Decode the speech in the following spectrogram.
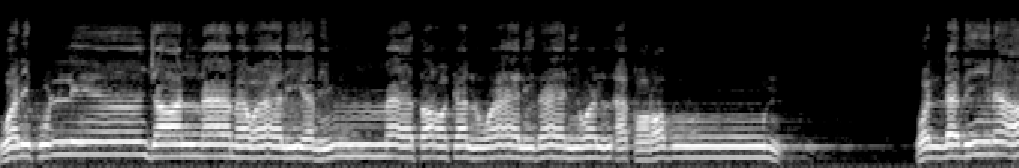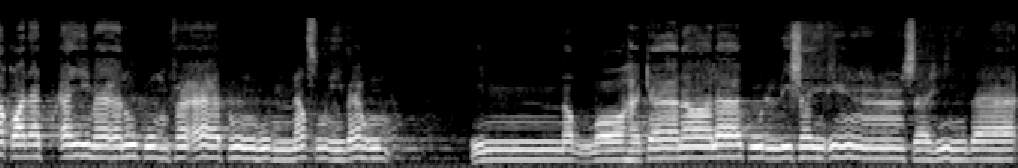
وَلِكُلٍّ جَعَلْنَا مَوَالِيَ مِمَّا تَرَكَ الْوَالِدَانِ وَالْأَقْرَبُونَ ۚ وَالَّذِينَ عَقَدَتْ أَيْمَانُكُمْ فَآتُوهُمْ نَصِيبَهُمْ ۚ إِنَّ اللَّهَ كَانَ عَلَىٰ كُلِّ شَيْءٍ شَهِيدًا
